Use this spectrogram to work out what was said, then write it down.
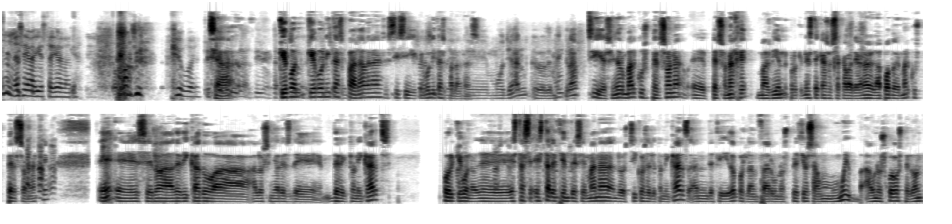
Mm, Ese ya lo había visto yo. la. Qué bueno. O sea, qué bon- qué bonitas palabras. Sí, sí, qué bonitas palabras. Moyan, que lo de Minecraft. Sí, el señor Marcus Persona, eh, personaje, más bien, porque en este caso se acaba de ganar el apodo de Marcus Personaje, eh, eh, se lo ha dedicado a, los señores de, Electronic Arts. Porque, bueno, eh, esta, reciente semana los chicos de Electronic Arts han decidido pues, lanzar unos precios a, un muy, a unos juegos perdón,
